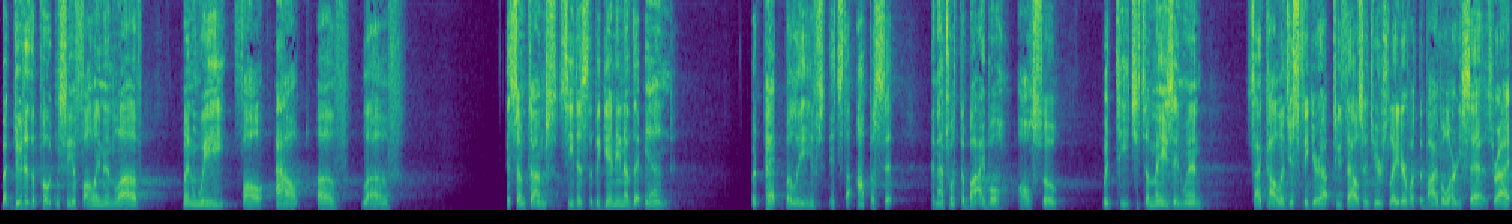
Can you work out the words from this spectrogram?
But due to the potency of falling in love, when we fall out of love, it's sometimes seen as the beginning of the end. But Peck believes it's the opposite. And that's what the Bible also would teach. It's amazing when psychologists figure out 2,000 years later what the Bible already says, right?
